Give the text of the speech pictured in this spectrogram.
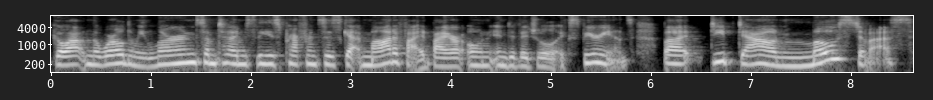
go out in the world and we learn, sometimes these preferences get modified by our own individual experience. But deep down, most of us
